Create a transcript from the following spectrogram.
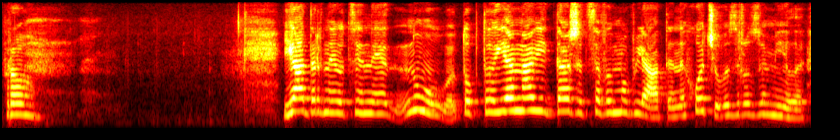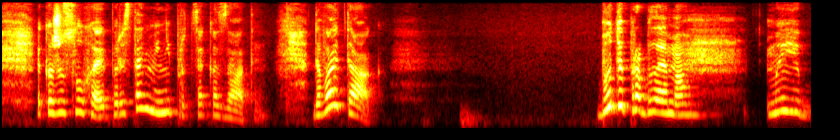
Про ядерний оцей не. Ну, тобто я навіть даже це вимовляти не хочу, ви зрозуміли. Я кажу, слухай, перестань мені про це казати. Давай так. Буде проблема, ми її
